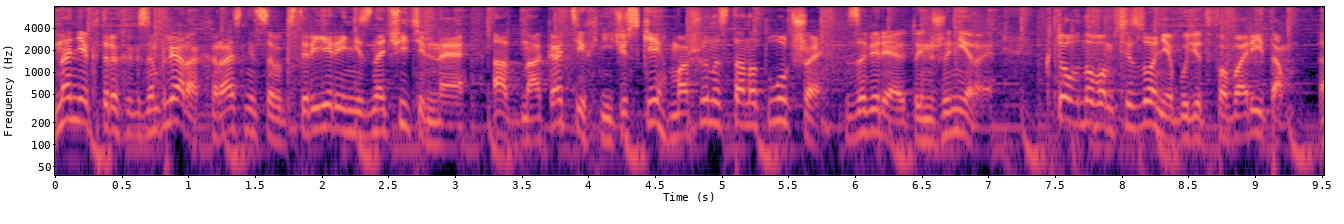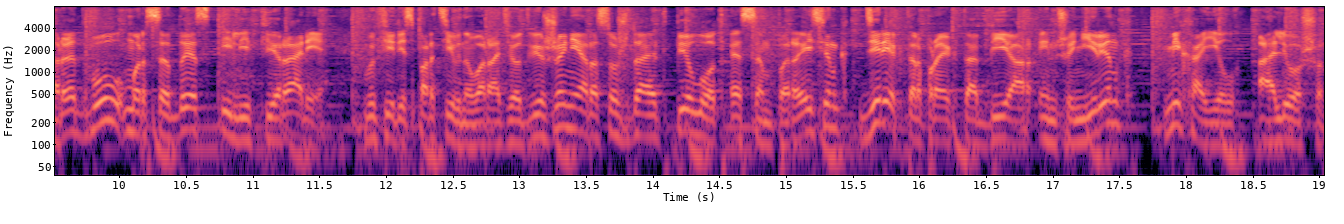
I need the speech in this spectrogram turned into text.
На некоторых экземплярах разница в экстерьере незначительная, однако технически машины станут лучше, заверяют инженеры. Кто в новом сезоне будет фаворитом? Red Bull, Mercedes или Ferrari? В эфире спортивного радиодвижения рассуждает пилот SMP Racing, директор проекта BR Engineering Михаил Алешин.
